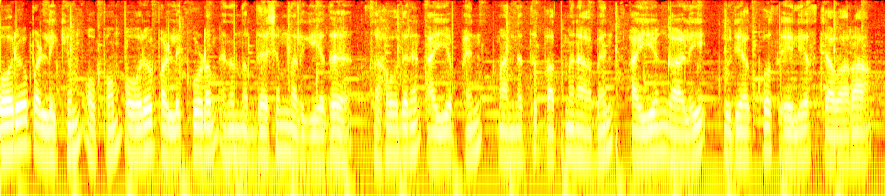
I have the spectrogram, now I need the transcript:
ഓരോ പള്ളിക്കും ഒപ്പം ഓരോ പള്ളിക്കൂടം എന്ന നിർദ്ദേശം നൽകിയത് സഹോദരൻ അയ്യപ്പൻ മന്നത്ത് പത്മനാഭൻ അയ്യങ്കാളി കുര്യാക്കോസ് ഏലിയസ് ചവറ.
